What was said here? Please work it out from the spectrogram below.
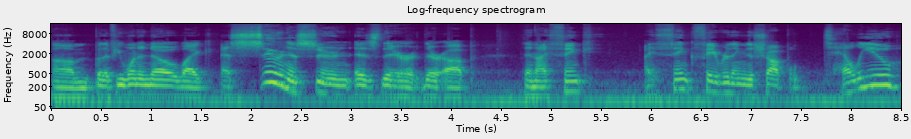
Um, but if you want to know, like as soon as soon as they're they're up, then I think I think favoriting the shop will tell you.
